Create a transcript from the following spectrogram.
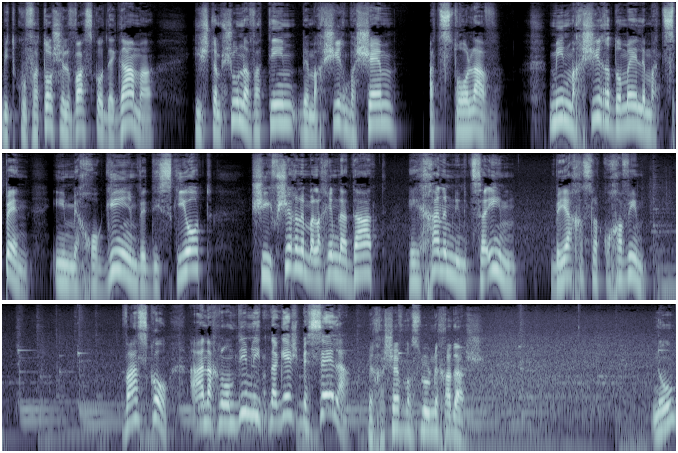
בתקופתו של וסקו דה גאמה, השתמשו נווטים במכשיר בשם אצטרולב, מין מכשיר הדומה למצפן עם מחוגים ודיסקיות שאפשר למלאכים לדעת היכן הם נמצאים ביחס לכוכבים. וסקו, אנחנו עומדים להתנגש בסלע. לחשב מסלול מחדש. נו,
